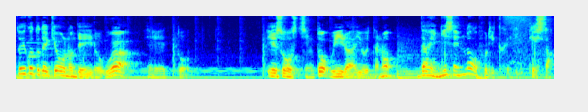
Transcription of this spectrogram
ということで今日のデイログは、えー、っとエース・オースチンとウィーラー・ユータの第2戦の振り返りでした。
